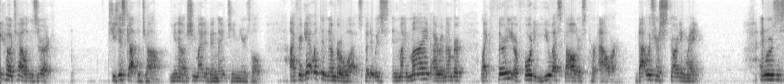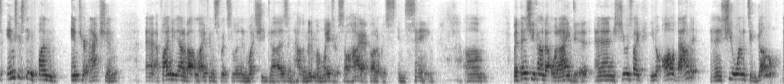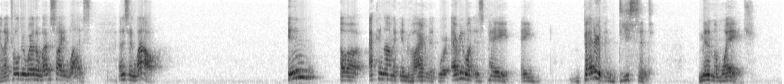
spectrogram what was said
hotel in Zurich. She just got the job. You know, she might have been 19 years old. I forget what the number was, but it was in my mind, I remember like 30 or 40 US dollars per hour. That was her starting rate. And there was this interesting, fun interaction, uh, finding out about life in Switzerland and what she does and how the minimum wage was so high. I thought it was insane. Um, but then she found out what I did, and she was like, you know, all about it and she wanted to go. And I told her where the website was. And I said, wow, in an economic environment where everyone is paid a better than decent minimum wage,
